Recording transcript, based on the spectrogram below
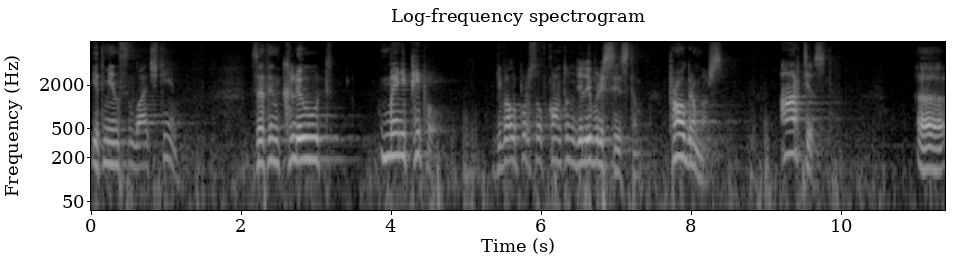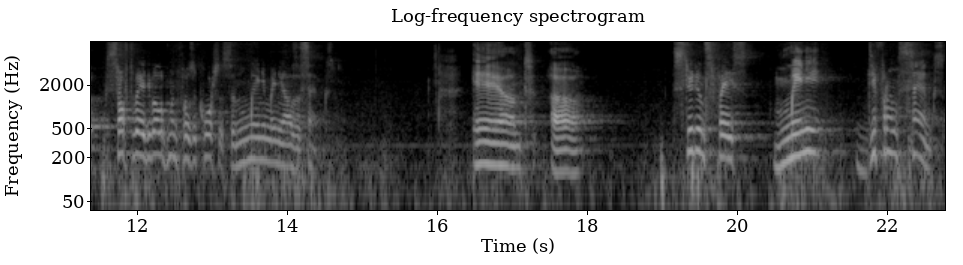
it means a large team that include many people, developers of content delivery system, programmers, artists, uh, software development for the courses, and many, many other things. And uh, students face many different things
